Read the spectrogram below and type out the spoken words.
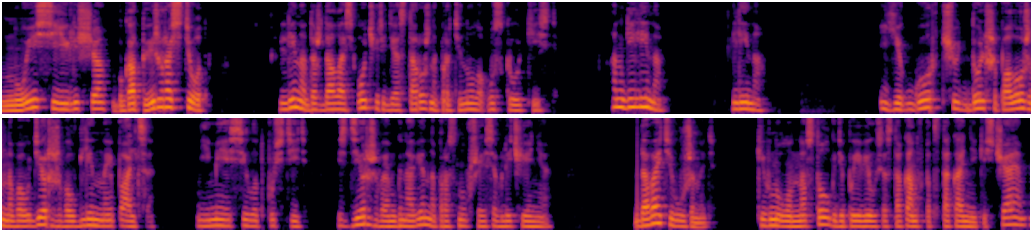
«Ну и силища! Богатырь растет!» Лина дождалась очереди и осторожно протянула узкую кисть. «Ангелина!» «Лина!» Егор чуть дольше положенного удерживал длинные пальцы, не имея сил отпустить, сдерживая мгновенно проснувшееся влечение. «Давайте ужинать», — кивнул он на стол, где появился стакан в подстаканнике с чаем,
